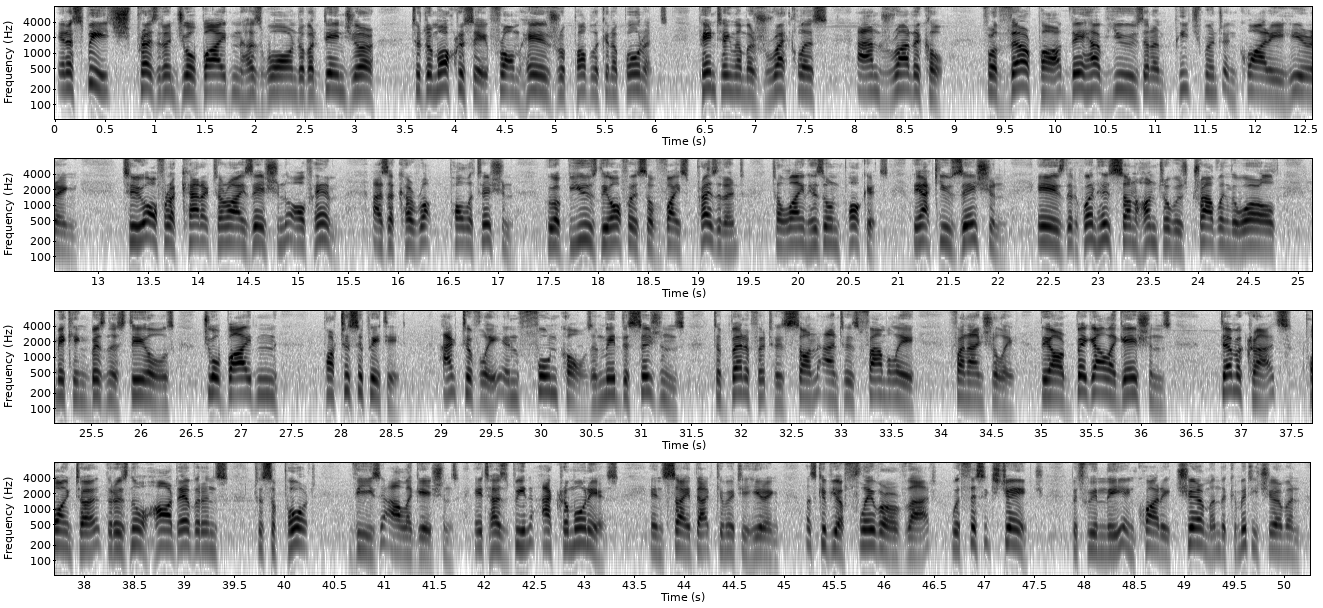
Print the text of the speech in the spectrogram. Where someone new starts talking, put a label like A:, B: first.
A: In a speech, President Joe Biden has warned of a danger to democracy from his Republican opponents, painting them as reckless and radical. For their part, they have used an impeachment inquiry hearing to offer a characterization of him as a corrupt politician who abused the office of vice president to line his own pockets. The accusation is that when his son Hunter was traveling the world making business deals, Joe Biden participated actively in phone calls and made decisions to benefit his son and his family financially. They are big allegations. Democrats point out there is no hard evidence to support these allegations. It has been acrimonious inside that committee hearing. Let's give you a flavour of that with this exchange between the inquiry chairman, the committee chairman,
